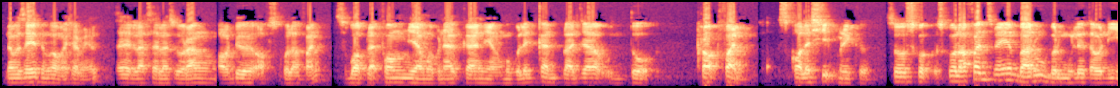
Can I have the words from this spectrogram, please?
Nama saya Tengku Ahmad Syamil. Saya adalah salah seorang founder of Sekolah Fund, sebuah platform yang membenarkan yang membolehkan pelajar untuk crowdfund scholarship mereka. So Sekolah Fund sebenarnya baru bermula tahun ni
